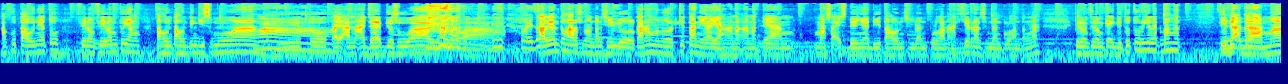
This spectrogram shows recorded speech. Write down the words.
aku taunya tuh film-film tuh yang tahun-tahun tinggi semua Wow. gitu kayak anak ajaib Joshua gitu wah Wah, itu kalian tuh harus nonton sidul karena menurut kita nih ya yang anak-anak yang masa SD-nya di tahun 90-an akhir dan 90-an tengah film-film kayak gitu tuh relate banget tidak Benar-benar. drama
